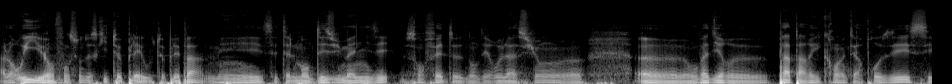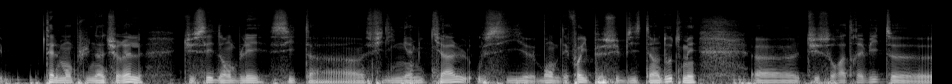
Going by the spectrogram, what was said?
Alors oui, en fonction de ce qui te plaît ou te plaît pas, mais c'est tellement déshumanisé, parce qu'en fait, dans des relations, euh, euh, on va dire, euh, pas par écran interposé, c'est tellement plus naturel, tu sais d'emblée si tu as un feeling amical ou si... euh, bon, des fois, il peut subsister un doute, mais euh, tu sauras très vite... euh,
